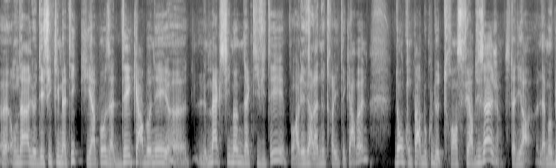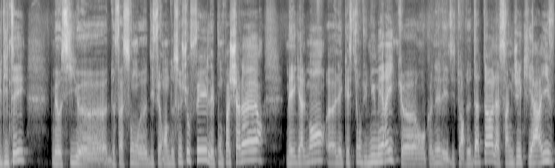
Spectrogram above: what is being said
Euh, on a le défi climatique qui impose à décarboner euh, le maximum d'activités pour aller vers la neutralité carbone. Donc on parle beaucoup de transfert d'usage, c'est-à-dire la mobilité, mais aussi euh, de façon euh, différente de se chauffer, les pompes à chaleur, mais également euh, les questions du numérique. on connaît les histoires de data, la 5G qui arrive.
